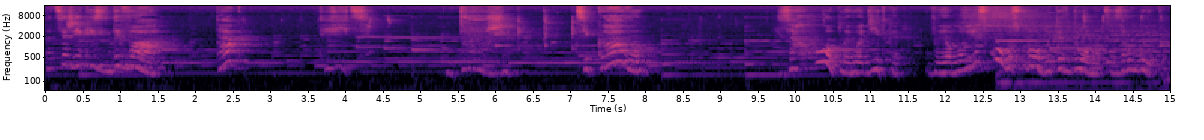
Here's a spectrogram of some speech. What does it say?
Та це ж якісь дива. Так? Дивіться. Дуже цікаво і захопливо, дітки. Ви обов'язково спробуйте вдома це зробити.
